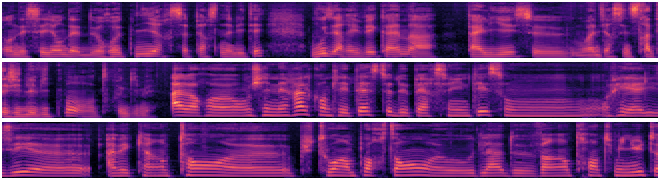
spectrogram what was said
en essayant de retenir sa personnalité, vous arrivez quand même à pallier ce, on va dire, c'est une stratégie de l'évitement entre guillemets. Alors euh, en général, quand les tests de personnalité sont réalisés euh, avec un temps euh, plutôt important, au-delà de 20-30 minutes,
